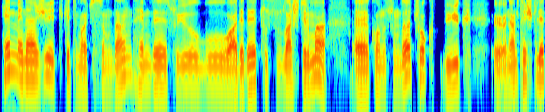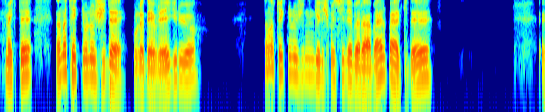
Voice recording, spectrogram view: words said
hem enerji tüketimi açısından hem de suyu bu vadede tuzsuzlaştırma e, konusunda çok büyük e, önem teşkil etmekte. Nanoteknoloji de burada devreye giriyor. Nanoteknolojinin gelişmesiyle beraber belki de e,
